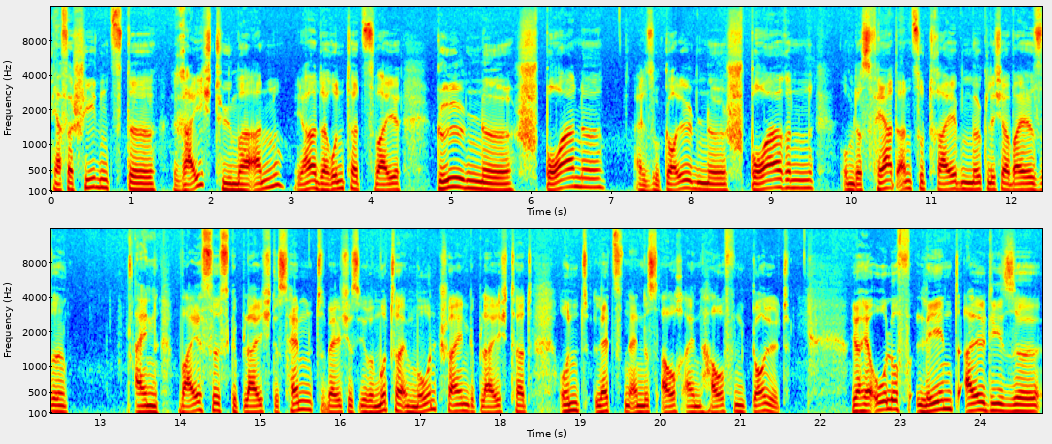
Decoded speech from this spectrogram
ja, verschiedenste Reichtümer an, ja, darunter zwei güldene Sporne, also goldene Sporen, um das Pferd anzutreiben möglicherweise, ein weißes gebleichtes Hemd, welches ihre Mutter im Mondschein gebleicht hat und letzten Endes auch ein Haufen Gold. Ja, Herr Olof lehnt all diese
